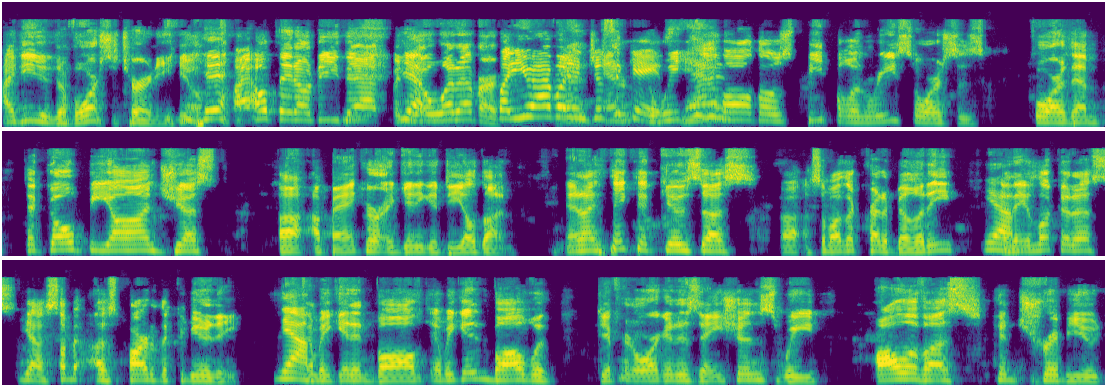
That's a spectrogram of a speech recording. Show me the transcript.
I need a divorce attorney. You know, Yeah. I hope they don't need that, but Yeah. you know, whatever. But you have one in just in case. We have all those people and resources for them that go beyond just uh, a banker and getting a deal done. And I think that gives us uh, some other credibility. Yeah. And they look at us, yeah, some as part of the community. Yeah. And we get involved and we get involved with different organizations. We all of us contribute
